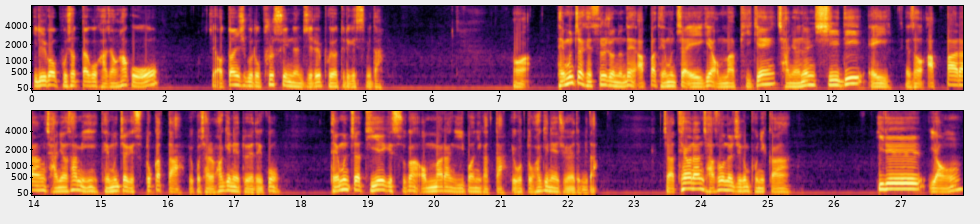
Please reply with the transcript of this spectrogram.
읽어보셨다고 가정하고, 어떤 식으로 풀 수 있는지를 보여드리겠습니다. 어, 대문자 개수를 줬는데 아빠 대문자 A개, 엄마 B개, 자녀는 C, D, A. 그래서 아빠랑 자녀 3이 대문자 개수 똑같다. 요거 잘 확인해 둬야 되고 대문자 D의 개수가 엄마랑 2번이 같다. 요것도 확인해 줘야 됩니다. 자, 태어난 자손을 지금 보니까 1, 0,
